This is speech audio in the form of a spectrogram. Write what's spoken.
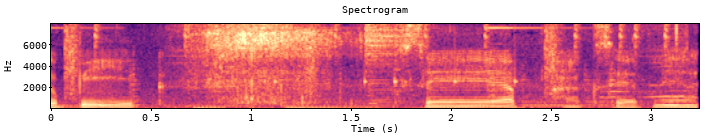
กะปิอีกแซ่บคักแซ่บเนี่ย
